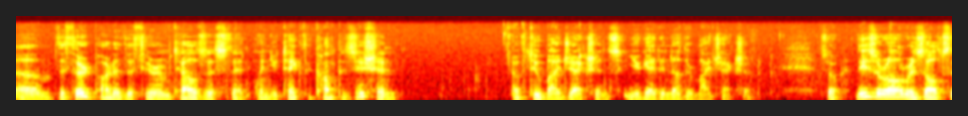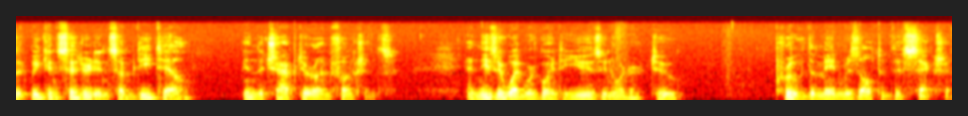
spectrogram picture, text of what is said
um, the third part of the theorem tells us that when you take the composition of two bijections, you get another bijection. So these are all results that we considered in some detail in the chapter on functions. And these are what we're going to use in order to prove the main result of this section.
